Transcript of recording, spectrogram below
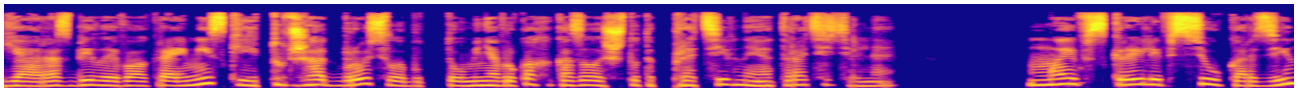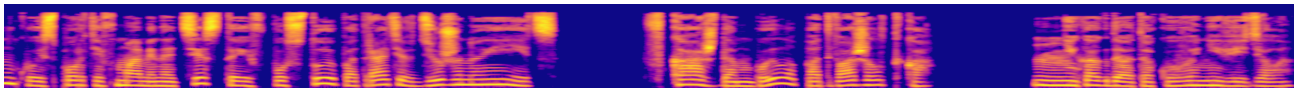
Я разбила его о край миски и тут же отбросила, будто у меня в руках оказалось что-то противное и отвратительное. Мы вскрыли всю корзинку, испортив мамино тесто и впустую потратив дюжину яиц. В каждом было по два желтка. Никогда такого не видела.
